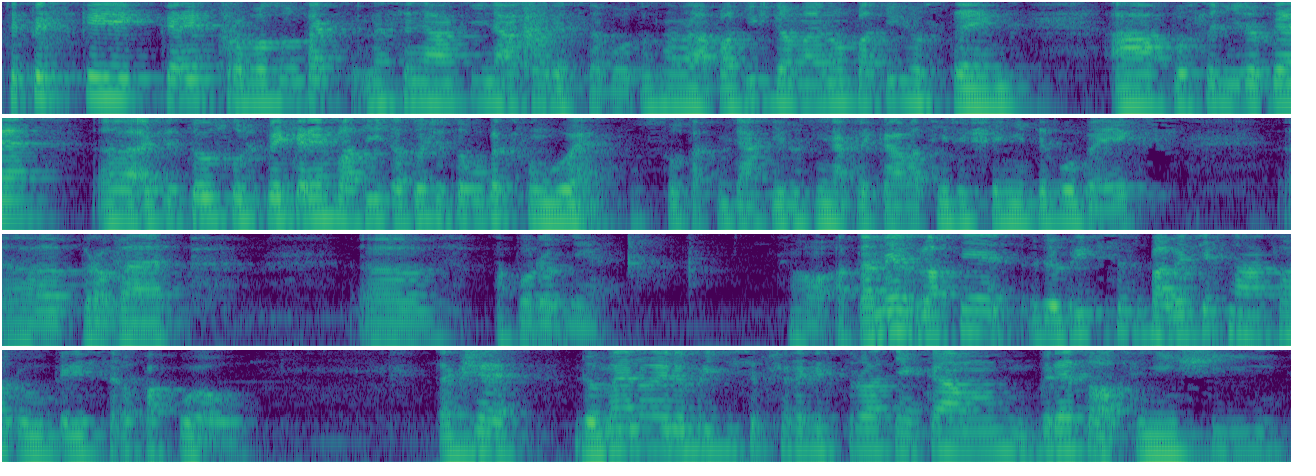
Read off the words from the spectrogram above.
typicky, který je v provozu, tak nese nějaký náklady sebou. To znamená, platíš doménu, platíš hosting a v poslední době eh, existují služby, kterým platíš za to, že to vůbec funguje. To jsou takové nějaké různé naklikávací řešení typu Wix, eh, pro web eh, a podobně. No, a tam je vlastně dobrý se zbavit těch nákladů, které se opakují. Takže doménu je dobrý si přeregistrovat někam, kde je to lacinější,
